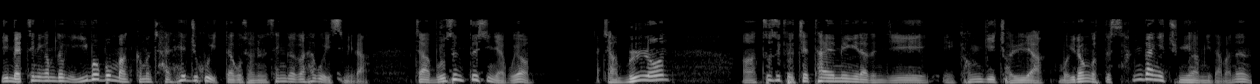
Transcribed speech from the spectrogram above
이 매트니 감독이 이 부분만큼은 잘 해주고 있다고 저는 생각을 하고 있습니다. 자 무슨 뜻이냐고요? 자 물론 어, 투수 교체 타이밍이라든지 경기 전략 뭐 이런 것도 상당히 중요합니다만은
